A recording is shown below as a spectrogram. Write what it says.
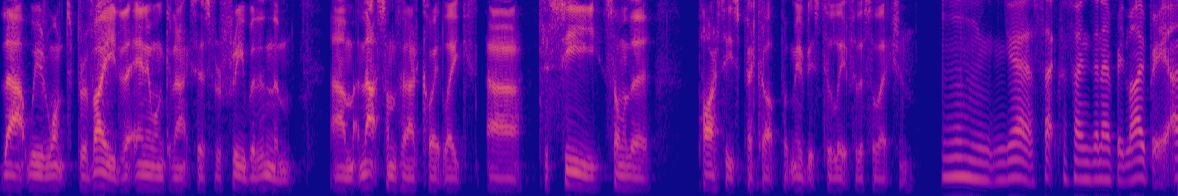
that we would want to provide that anyone can access for free within them. Um, and that's something I'd quite like uh, to see some of the parties pick up, but maybe it's too late for this election. Mm, yeah, saxophones in every library. I,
